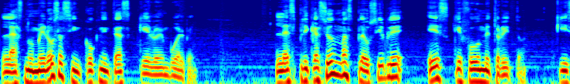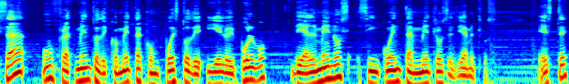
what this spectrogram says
las numerosas incógnitas que lo envuelven. La explicación más plausible es que fue un meteorito, quizá un fragmento de cometa compuesto de hielo y polvo de al menos 50 metros de diámetro. Este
